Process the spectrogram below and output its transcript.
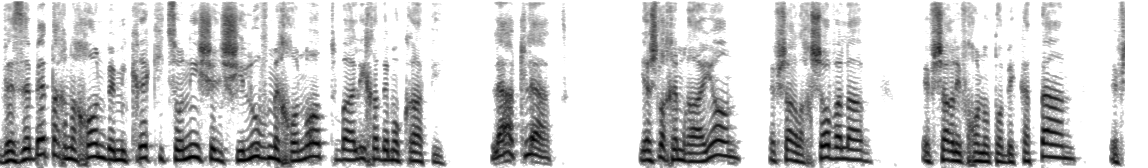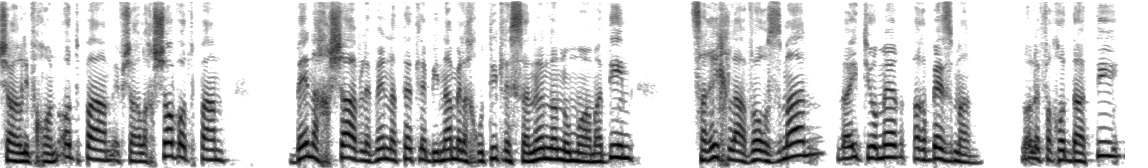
וזה בטח נכון במקרה קיצוני של שילוב מכונות בהליך הדמוקרטי. לאט לאט. יש לכם רעיון, אפשר לחשוב עליו, אפשר לבחון אותו בקטן, אפשר לבחון עוד פעם, אפשר לחשוב עוד פעם. בין עכשיו לבין לתת לבינה מלאכותית לסנן לנו מועמדים, צריך לעבור זמן, והייתי אומר, הרבה זמן. זו לפחות דעתי,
